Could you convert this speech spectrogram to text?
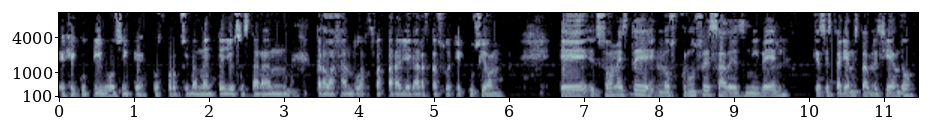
ejecutivos y que pues próximamente ellos estarán trabajando hasta, para llegar hasta su ejecución. Eh, son este los cruces a desnivel que se estarían estableciendo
